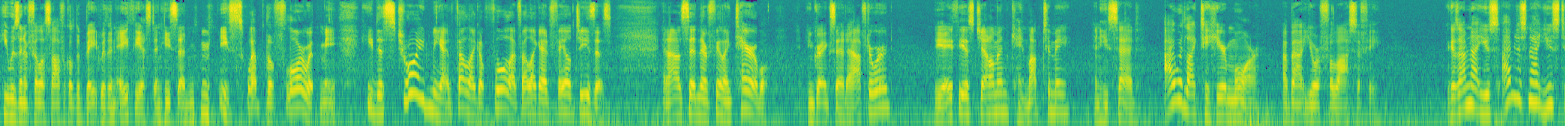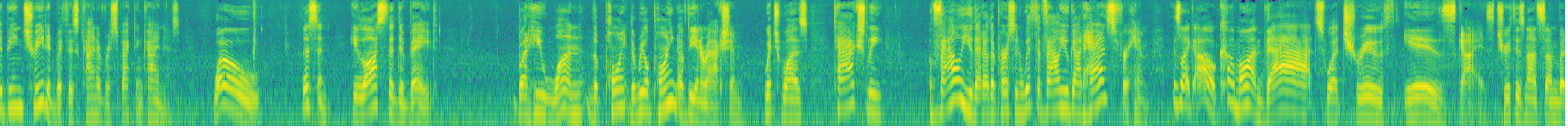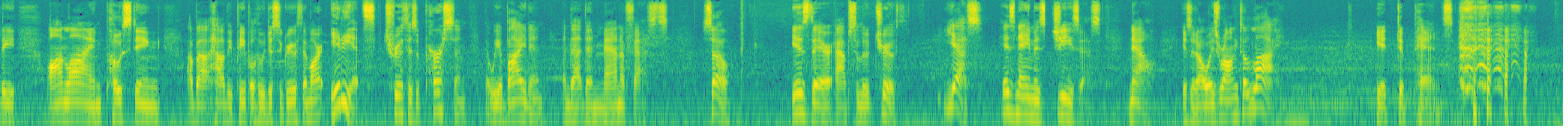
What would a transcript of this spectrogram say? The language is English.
he was in a philosophical debate with an atheist and he said, He swept the floor with me. He destroyed me. I felt like a fool. I felt like I had failed Jesus. And I was sitting there feeling terrible. And Greg said, Afterward, the atheist gentleman came up to me and he said, I would like to hear more about your philosophy. Because I'm not used I'm just not used to being treated with this kind of respect and kindness. Whoa. Listen, he lost the debate, but he won the point the real point of the interaction, which was to actually value that other person with the value God has for him. It's like, oh, come on, that's what truth is, guys. Truth is not somebody online posting about how the people who disagree with them are idiots. Truth is a person that we abide in and that then manifests. So, is there absolute truth? Yes, his name is Jesus. Now, is it always wrong to lie? It depends.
